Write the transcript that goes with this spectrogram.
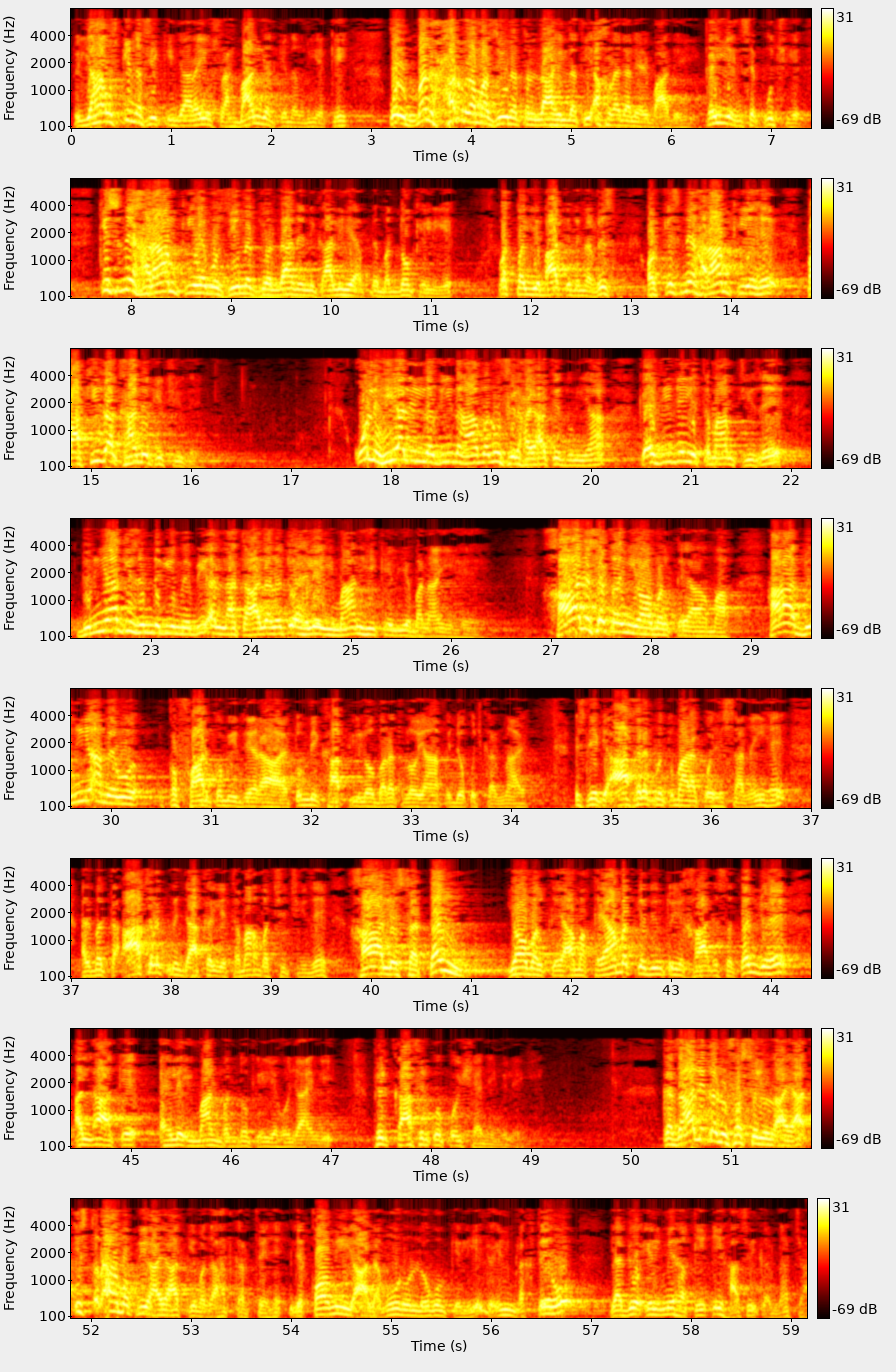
تو یہاں اس کی نفی کی جا رہی اس رحبانیت کے نظریے کی۔ کوئی من ہر رما زینت اللہ التی اخراج عباد ہی کہیے، ان سے پوچھیے، کس نے حرام کی ہے وہ زینت جو اللہ نے نکالی ہے اپنے بندوں کے لیے؟ وقت پر یہ بات میں رزق اور کس نے حرام کیے ہیں؟ پاکیزہ کھانے کی چیزیں۔ الزین آمن پھر حیات دنیا کہہ دیجیے، یہ تمام چیزیں دنیا کی زندگی میں بھی اللہ تعالی نے تو اہل ایمان ہی کے لیے بنائی ہے خالص یوم القیامہ۔ ہاں دنیا میں وہ کفار کو بھی دے رہا ہے، تم بھی کھا پی لو، برت لو، یہاں پہ جو کچھ کرنا ہے۔ اس لیے کہ آخرت میں تمہارا کوئی حصہ نہیں ہے۔ البتہ آخرت میں جا کر یہ تمام اچھی چیزیں خالصتن یوم القیامہ، قیامت کے دن تو یہ خالصتن جو ہے اللہ کے اہل ایمان بندوں کے لیے ہو جائیں گی۔ پھر کافر کو کوئی شے نہیں ملے گی۔ کزال کا نفصل الآیات، اس طرح ہم اپنی آیات کی وضاحت کرتے ہیں یہ قومی عالمون ان لوگوں کے لیے جو علم رکھتے ہو یا جو علم حقیقی حاصل کرنا چاہتے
